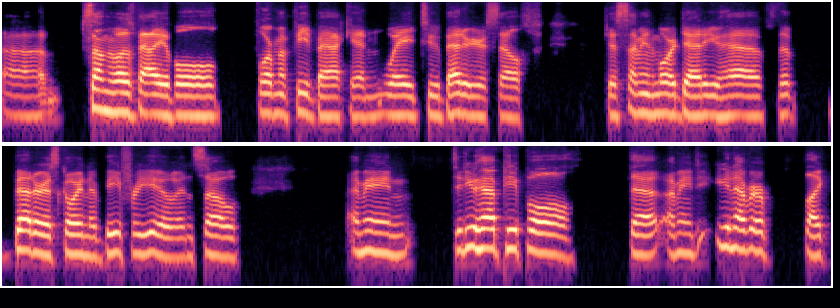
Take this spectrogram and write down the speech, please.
um, some of the most valuable form of feedback and way to better yourself. Just, I mean, the more data you have, the better it's going to be for you. And so, I mean, did you have people that, I mean, you never like,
